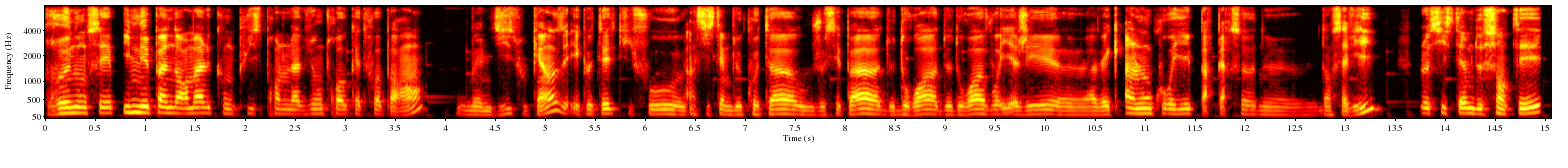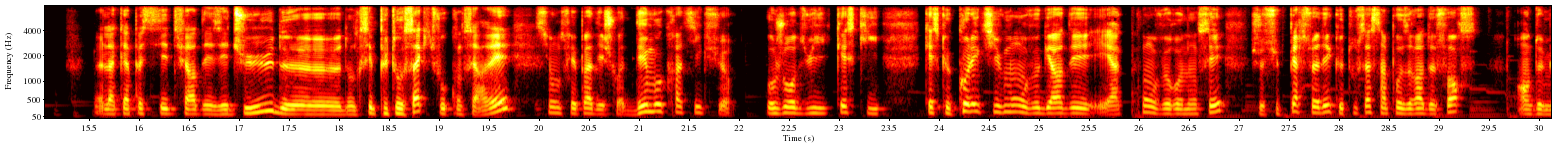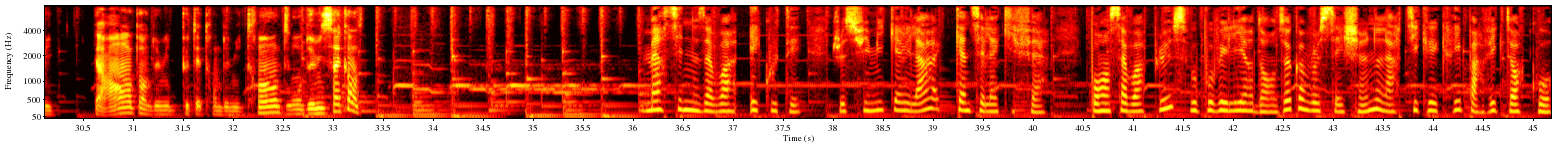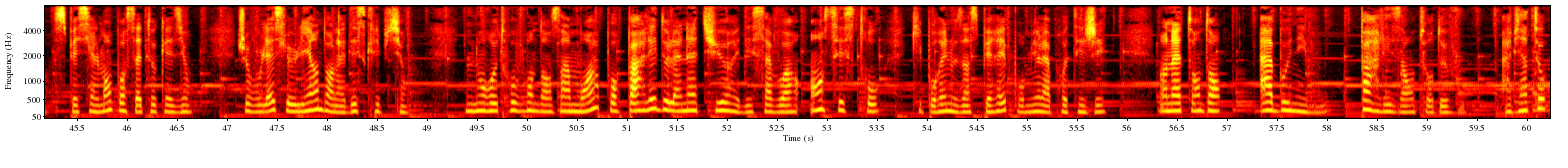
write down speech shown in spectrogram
renoncer. Il n'est pas normal qu'on puisse prendre l'avion trois ou quatre fois par an, ou même 10 ou 15, et peut-être qu'il faut un système de quotas ou je sais pas, de droit, de droit à voyager euh, avec un long courrier par personne euh, dans sa vie. Le système de santé, la capacité de faire des études, euh, donc c'est plutôt ça qu'il faut conserver. Si on ne fait pas des choix démocratiques sur aujourd'hui, qu'est-ce qui, qu'est-ce que collectivement on veut garder et à quoi on veut renoncer, je suis persuadé que tout ça s'imposera de force en 2040, en peut-être en 2030 ou en 2050. Merci de nous avoir écoutés. Je suis Michaela Kansela-Kiffer. Pour en savoir plus, vous pouvez lire dans The Conversation l'article écrit par Victor Cour, spécialement pour cette occasion. Je vous laisse le lien dans la description. Nous nous retrouverons dans un mois pour parler de la nature et des savoirs ancestraux qui pourraient nous inspirer pour mieux la protéger. En attendant, abonnez-vous, parlez-en autour de vous. À bientôt!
